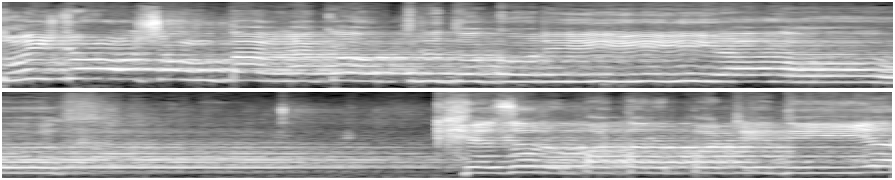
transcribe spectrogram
দুইজন খেজর পাতার পাটি দিয়া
